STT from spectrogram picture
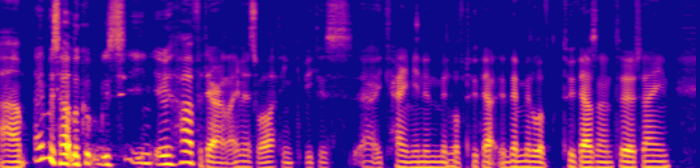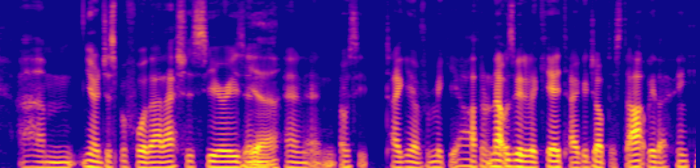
Um, it was hard. Look, it was it was hard for Darren Lehmann as well. I think because uh, he came in in the middle of two thousand, in the middle of 2013. Um, you know, just before that Ashes series, and, Yeah. and and obviously taking over from Mickey Arthur, and that was a bit of a caretaker job to start with, I think.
